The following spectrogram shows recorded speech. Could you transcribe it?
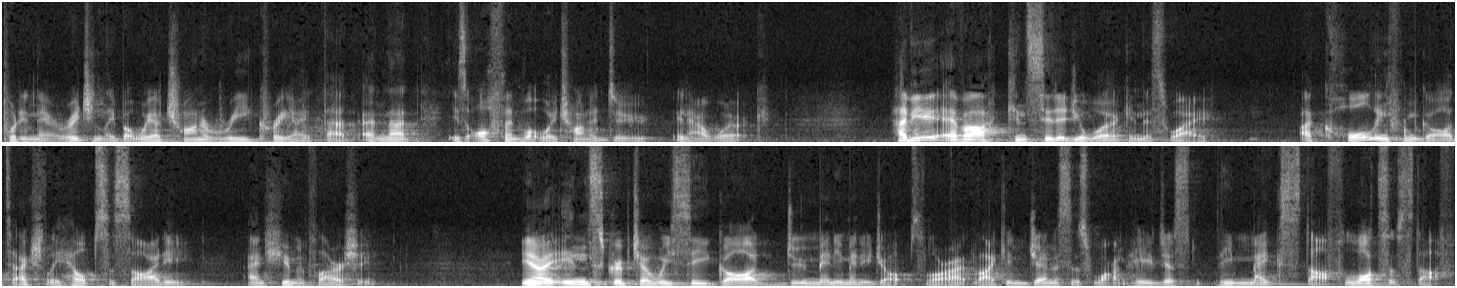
put in there originally. But we are trying to recreate that, and that is often what we're trying to do in our work. Have you ever considered your work in this way? A calling from God to actually help society and human flourishing. You know, in scripture, we see God do many, many jobs, all right? Like in Genesis 1, he just, he makes stuff, lots of stuff.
